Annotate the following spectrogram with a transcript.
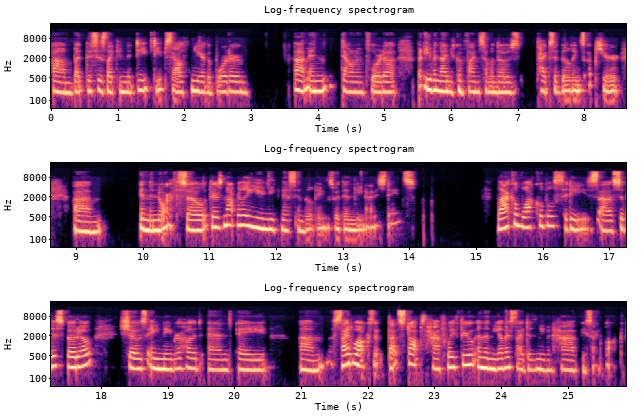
Um, but this is like in the deep, deep south near the border um, and down in Florida. But even then, you can find some of those types of buildings up here um, in the north. So there's not really uniqueness in buildings within the United States. Lack of walkable cities. Uh, so this photo shows a neighborhood and a um, sidewalks that, that stops halfway through, and then the other side doesn't even have a sidewalk.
